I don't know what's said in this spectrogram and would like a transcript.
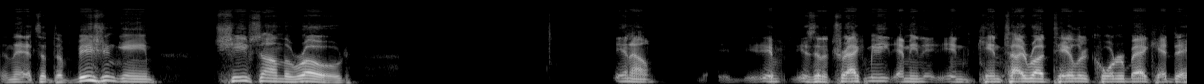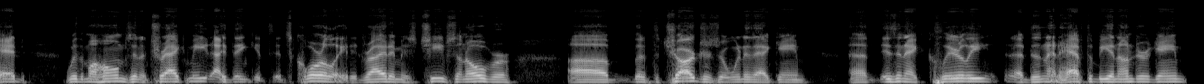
and it's a division game. Chiefs on the road. You know, if, is it a track meet? I mean, in, can Tyrod Taylor quarterback head to head with Mahomes in a track meet? I think it's it's correlated, right? I mean, it's Chiefs and over. Uh, but if the Chargers are winning that game, uh, isn't that clearly uh, doesn't that have to be an under game?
